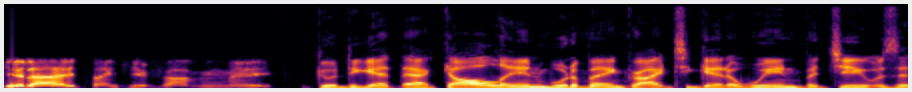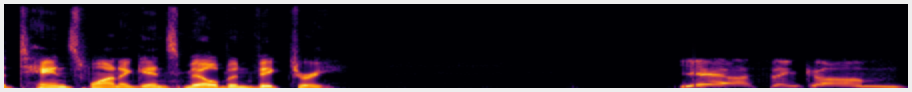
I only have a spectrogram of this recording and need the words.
G'day, thank you for having me. Good to get that goal in. Would have been great to get a win, but gee, it was a tense one against Melbourne victory. Yeah, I think um,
